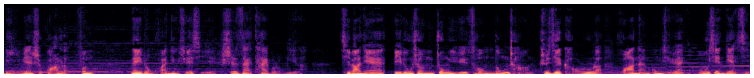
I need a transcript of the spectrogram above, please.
里面是刮冷风，那种环境学习实在太不容易了。七八年，李东升终于从农场直接考入了华南工学院无线电系，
